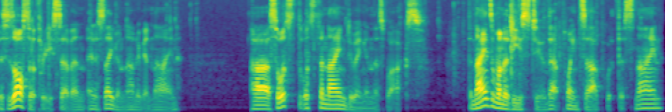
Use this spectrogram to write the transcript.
This is also 3, 7, and it's not even not even 9. Uh, so what's what's the 9 doing in this box? The 9's one of these two. That points up with this 9.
